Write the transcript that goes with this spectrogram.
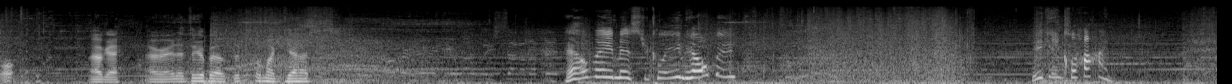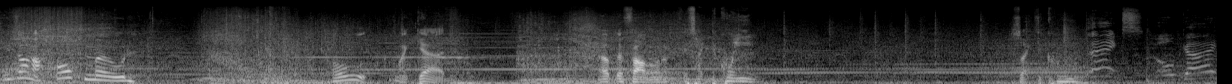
Oh. Okay. All right. I think about this. Oh my god. Help me, Mr. Clean. Help me. He can climb. He's on a Hulk mode. Oh, oh my god. Oh, they're following him. It's like the Queen. It's like the Queen. Thanks, old guy.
